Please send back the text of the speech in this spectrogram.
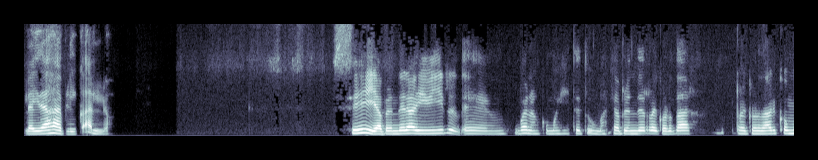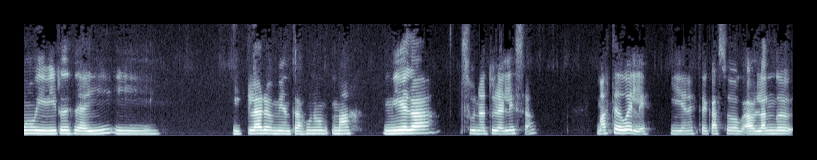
La idea es aplicarlo. Sí, y aprender a vivir, eh, bueno, como dijiste tú, más que aprender, recordar, recordar cómo vivir desde ahí y, y claro, mientras uno más niega su naturaleza, más te duele. Y en este caso, hablando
